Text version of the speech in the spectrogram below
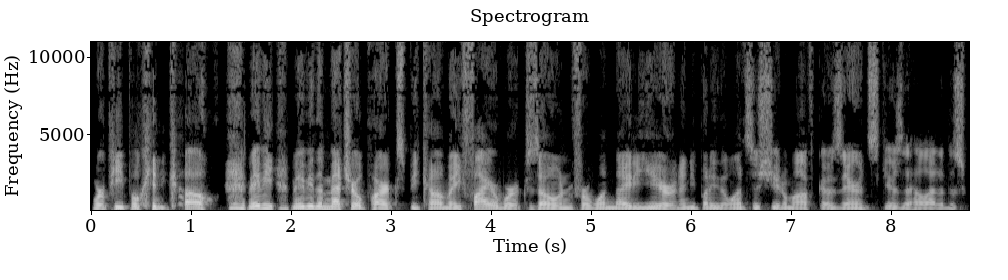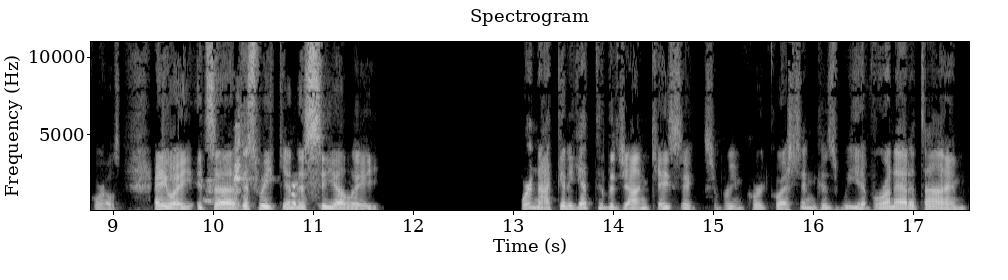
where people can go. Maybe maybe the metro parks become a fireworks zone for one night a year, and anybody that wants to shoot them off goes there and scares the hell out of the squirrels. Anyway, it's uh, this week in the CLE. We're not going to get to the John Kasich Supreme Court question because we have run out of time.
